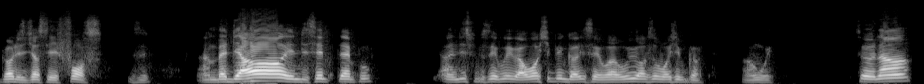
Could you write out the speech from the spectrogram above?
God is just a force. You see? And but they are all in the same temple. And these people say, we are worshiping God. He say, well, we also worship God, aren't we? So now,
